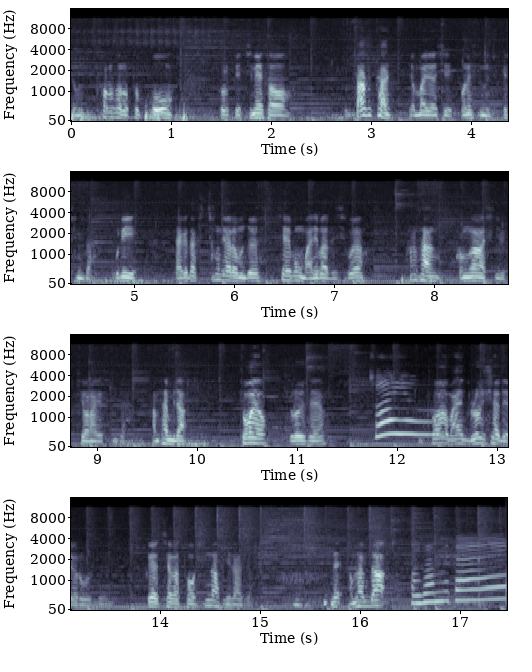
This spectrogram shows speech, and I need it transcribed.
좀 서로서로 돕고 그렇게 지내서 좀 따뜻한 연말연시 보냈으면 좋겠습니다. 우리 자기다 시청자 여러분들 새해 복 많이 받으시고요. 항상 건강하시길 기원하겠습니다. 감사합니다. 좋아요 눌러주세요. 좋아요. 좋아요 많이 눌러주셔야 돼요 여러분들 그래야 제가 더 신나서 일하죠 네 감사합니다 감사합니다.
